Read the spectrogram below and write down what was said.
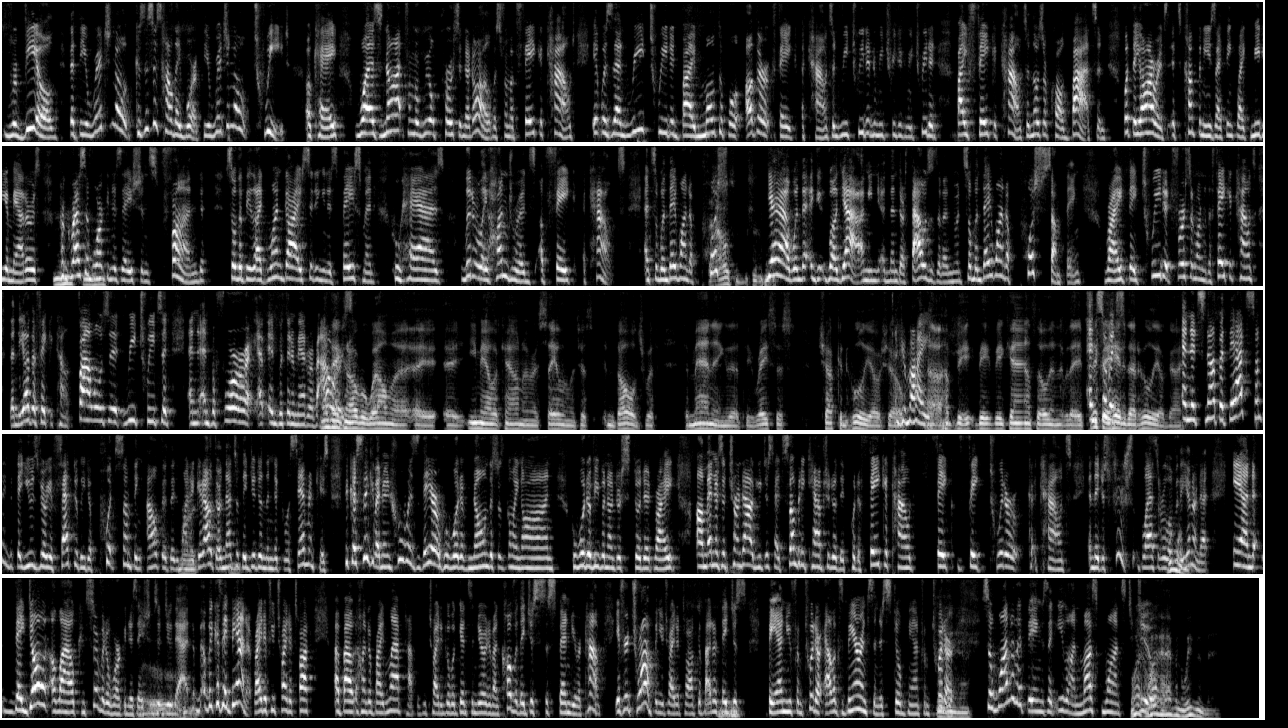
revealed that the original, because this is how they work, the original tweet, okay, was not from a real person at all. It was from a fake account. It was then retweeted by multiple other fake accounts and retweeted and retweeted and retweeted by fake accounts. And those are called bots. And what they are, it's, it's companies, I think, like Media Matters, Mhm, progressive mhm. organizations fund. So there'll be like one guy sitting in his basement who has literally hundreds of fake accounts. And so when they want to push yeah, when they well, yeah, I mean, and then there are thousands of them. And so when they want to push something, right, they tweet it first on one of the fake accounts, then the other fake account follows it, retweets it, and and before and within a matter of hours. They can overwhelm a, a, a email account or a Salem would just indulge with demanding that the racist Chuck and Julio show You're right. uh, be, be be canceled, and they And so hated that Julio guy. and it's not, but that's something that they use very effectively to put something out there they want to get out there. And that's what they did in the Nicholas Sandmann case. Because think of it, I mean, who was there who would have known this was going on, who would have even understood it, right? Um, and as it turned out, you just had somebody captured it. They put a fake account, fake, fake Twitter accounts, and they just whoosh, blasted it all over the internet. And they don't allow conservative organizations to do that because they ban it, right? If you try to talk about Hunter Biden laptop, if you try to go against the narrative on COVID, they just suspend your account. If you're Trump and you try to talk about it, they Mhm. just ban you from Twitter. Alex Berenson is still banned from Twitter. Yeah. So one of the things that Elon Musk wants to What, do what happened? We've been banned.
